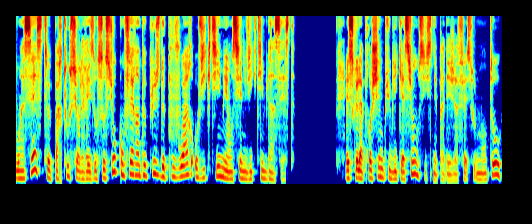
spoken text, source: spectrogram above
ou inceste partout sur les réseaux sociaux confère un peu plus de pouvoir aux victimes et anciennes victimes d'inceste? Est-ce que la prochaine publication, si ce n'est pas déjà fait sous le manteau,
